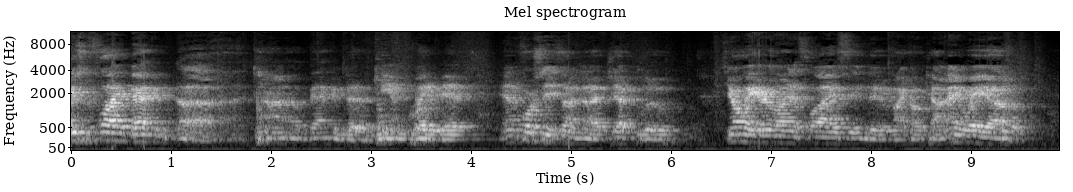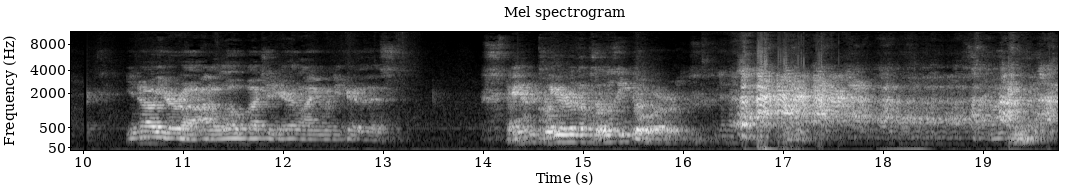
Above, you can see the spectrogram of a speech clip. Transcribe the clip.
used to fly back in, uh, uh back into Canton quite a bit, and unfortunately it's on uh, JetBlue. It's the only airline that flies into my hometown. Anyway, uh, you know you're uh, on a low-budget airline when you hear this. Stand clear of the closing doors.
